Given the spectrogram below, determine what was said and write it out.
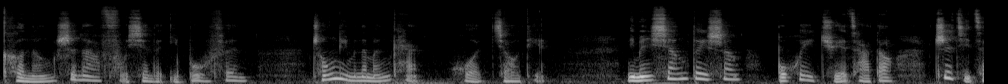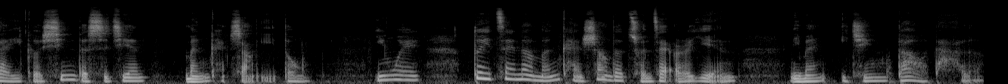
可能是那浮现的一部分。从你们的门槛或焦点，你们相对上。不会觉察到自己在一个新的时间门槛上移动，因为对在那门槛上的存在而言，你们已经到达了。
